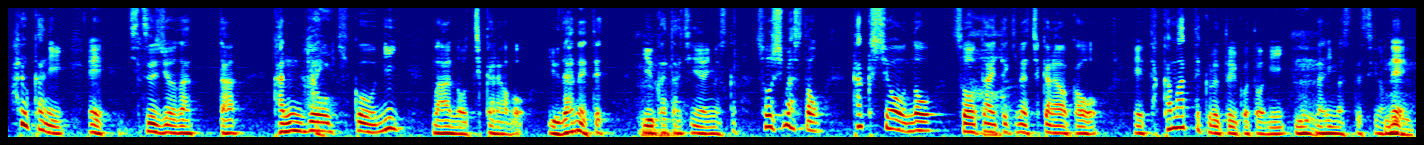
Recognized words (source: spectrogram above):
はるかに秩序だった官僚機構に、まあ、あの力を委ねてという形になりますが、そうしますと各省の相対的な力をえ高まってくるということになりますですよね。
